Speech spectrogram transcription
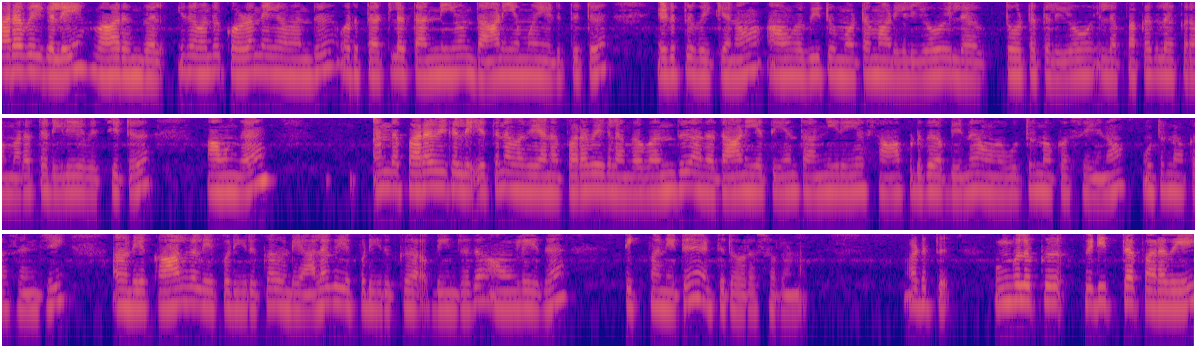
பறவைகளே வாருங்கள். இதை வந்து குழந்தைங்க வந்து ஒரு தட்டில் தண்ணியும் தானியமும் எடுத்துட்டு எடுத்து வைக்கணும். அவங்க வீட்டு மொட்டை மாடியிலையோ இல்லை தோட்டத்துலேயோ இல்லை பக்கத்தில் இருக்கிற மரத்தடியிலையோ வச்சுட்டு அவங்க அந்த பறவைகள் எத்தனை வகையான பறவைகள் அங்கே வந்து அந்த தானியத்தையும் தண்ணீரையும் சாப்பிடுது அப்படின்னு அவங்க உற்று நோக்கம் செய்யணும். உற்று நோக்கம் செஞ்சு அதனுடைய கால்கள் எப்படி இருக்குது அதனுடைய அழகு எப்படி இருக்குது அப்படின்றத அவங்களே இதை டிக் பண்ணிவிட்டு எடுத்துகிட்டு வர சொல்லணும். அடுத்து உங்களுக்கு பிடித்த பறவையை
